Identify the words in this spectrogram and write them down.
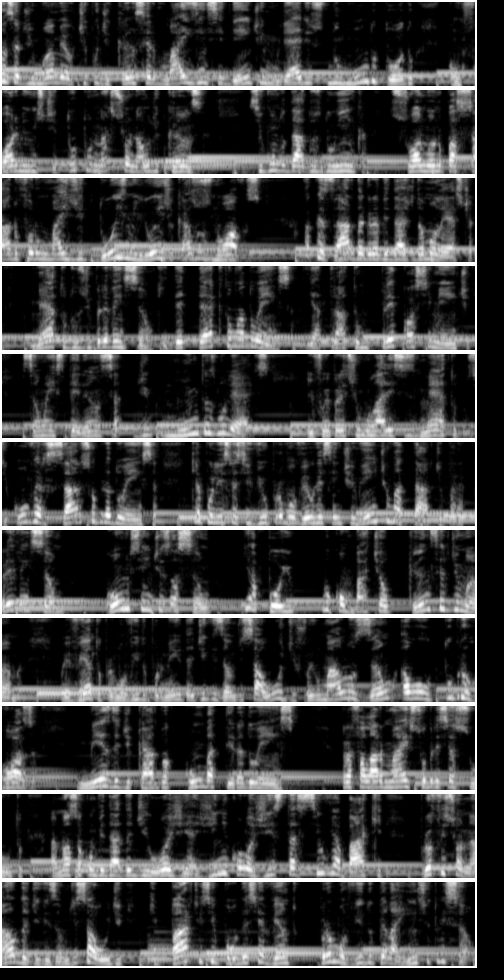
câncer de mama é o tipo de câncer mais incidente em mulheres no mundo todo, conforme o Instituto Nacional de Câncer. Segundo dados do INCA, só no ano passado foram mais de 2 milhões de casos novos. Apesar da gravidade da moléstia, métodos de prevenção que detectam a doença e a tratam precocemente são a esperança de muitas mulheres. E foi para estimular esses métodos e conversar sobre a doença que a Polícia Civil promoveu recentemente uma tarde para prevenção, conscientização e apoio no combate ao câncer de mama. O evento, promovido por meio da Divisão de Saúde, foi uma alusão ao Outubro Rosa, mês dedicado a combater a doença. Para falar mais sobre esse assunto, a nossa convidada de hoje é a ginecologista Silvia Bach, profissional da Divisão de Saúde, que participou desse evento promovido pela instituição.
